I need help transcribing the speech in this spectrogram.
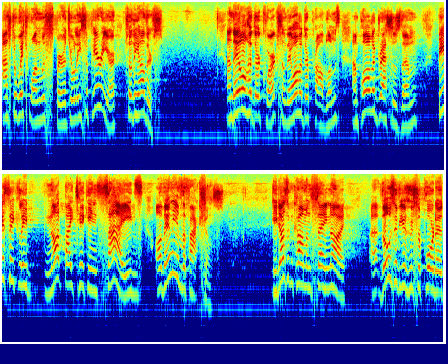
as to which one was spiritually superior to the others. And they all had their quirks, and they all had their problems, and Paul addresses them basically not by taking sides of any of the factions he doesn't come and say, now, uh, those of you who supported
